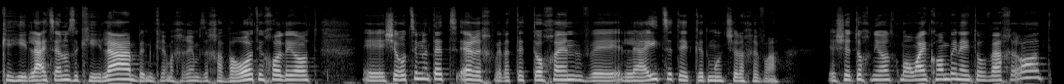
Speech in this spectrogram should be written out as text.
קהילה, אצלנו זה קהילה, במקרים אחרים זה חברות יכול להיות, שרוצים לתת ערך ולתת תוכן ולהאיץ את ההתקדמות של החברה. יש תוכניות כמו Y Combinator ואחרות,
